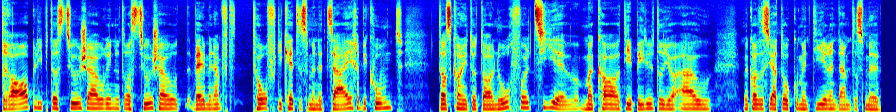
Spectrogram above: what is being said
dranbleibt als Zuschauerin oder als Zuschauer, weil man einfach die Hoffnung hat, dass man ein Zeichen bekommt, das kann ich total nachvollziehen. Man kann die Bilder ja auch, man kann das ja dokumentieren, indem dass man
